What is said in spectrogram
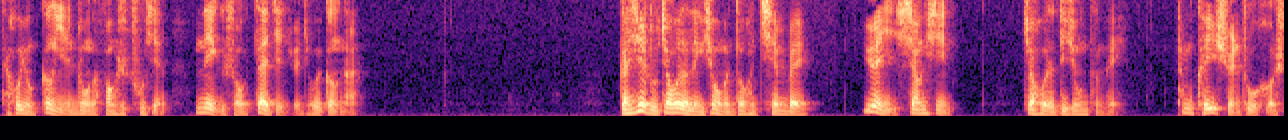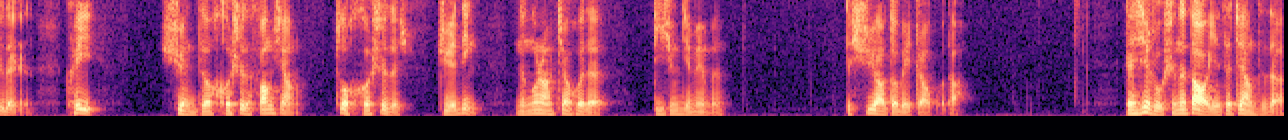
他会用更严重的方式出现，那个时候再解决就会更难。感谢主，教会的领袖们都很谦卑，愿意相信教会的弟兄姊妹，他们可以选出合适的人，可以选择合适的方向，做合适的决定，能够让教会的弟兄姐妹们的需要都被照顾到。感谢主，神的道也在这样子的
